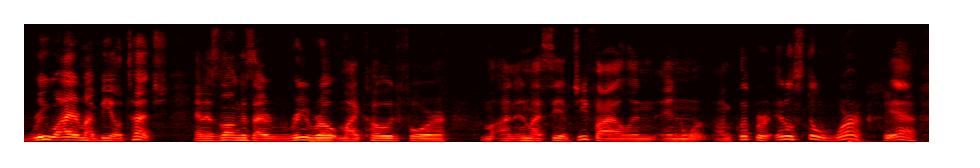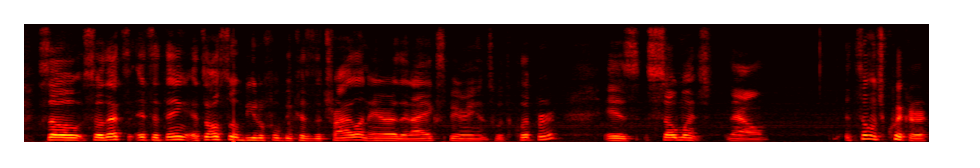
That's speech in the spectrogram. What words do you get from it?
rewire my BLTouch, and as long as I rewrote my code for my, in my CFG file in in on Klipper, it'll still work. Yeah. So so that's it's a thing. It's also beautiful because the trial and error that I experience with Klipper is so much now. It's so much quicker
